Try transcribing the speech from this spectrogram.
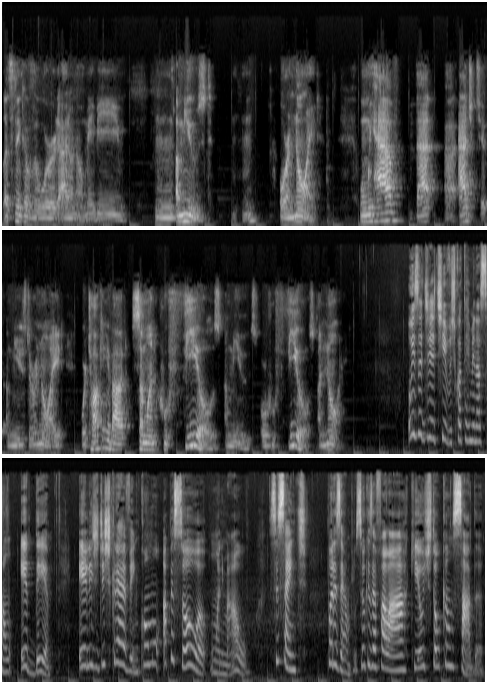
let's think of the word, I don't know, maybe mm, amused mm-hmm. or annoyed. When we have that uh, adjective, amused or annoyed, we're talking about someone who feels amused or who feels annoyed. Os adjetivos com a terminação ed, eles descrevem como a pessoa, um animal, se sente. Por exemplo, se eu quiser falar que eu estou cansada,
